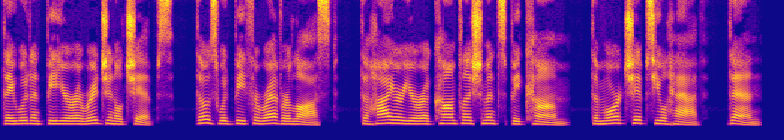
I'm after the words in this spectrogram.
they wouldn't be your original chips. Those would be forever lost. The higher your accomplishments become, the more chips you'll have. Then,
